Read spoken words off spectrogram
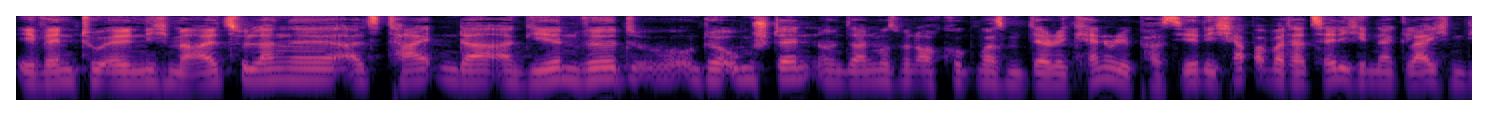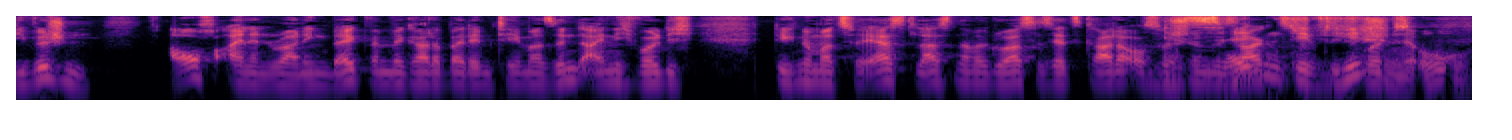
eventuell nicht mehr allzu lange als Titan da agieren wird unter Umständen. Und dann muss man auch gucken, was mit Derrick Henry passiert. Ich habe aber tatsächlich in der gleichen Division auch einen Running Back, wenn wir gerade bei dem Thema sind. Eigentlich wollte ich dich nochmal zuerst lassen, aber du hast es jetzt gerade auch so schön gesagt. Division. Stichwort, oh,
